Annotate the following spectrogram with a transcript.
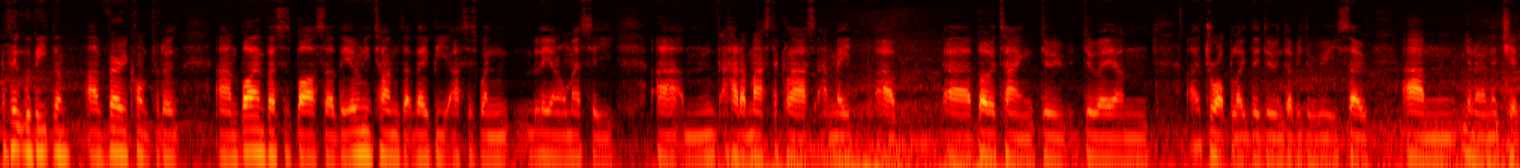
I think we beat them. I'm very confident. Um, Bayern versus Barca, the only times that they beat us is when Lionel Messi um, had a masterclass and made uh, uh, Boateng do do a, um, a, drop like they do in WWE. So, um, you know, and then chip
